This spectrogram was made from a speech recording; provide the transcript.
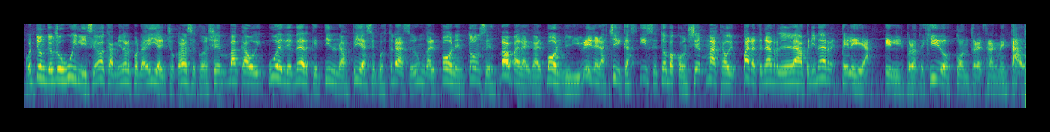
Cuestión que Bruce Willis se va a caminar por ahí al chocarse con Jen McAvoy puede ver que tiene unas pías secuestradas en un galpón, entonces va para el galpón, libera a las chicas y se topa con Jen McAvoy para tener la primera pelea, el protegido contra el fragmentado.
